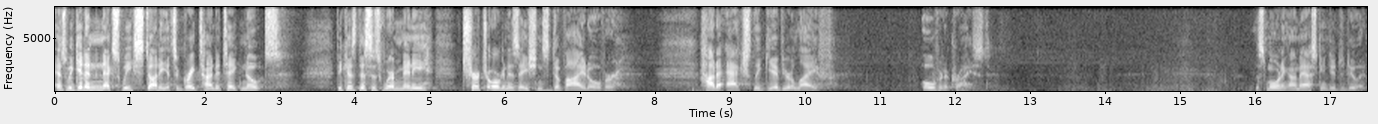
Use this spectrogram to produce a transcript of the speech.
as we get into next week's study, it's a great time to take notes because this is where many church organizations divide over how to actually give your life over to Christ. This morning, I'm asking you to do it.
